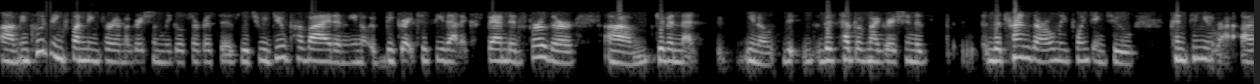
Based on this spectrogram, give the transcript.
um, including funding for immigration legal services, which we do provide, and you know it'd be great to see that expanded further, um, given that you know th- this type of migration is the trends are only pointing to continued uh,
